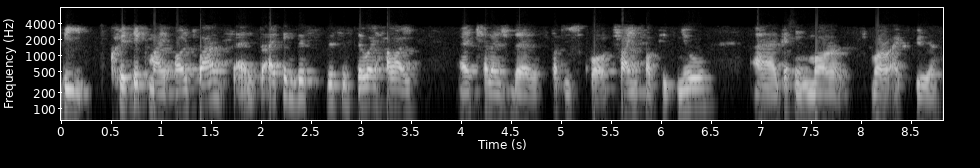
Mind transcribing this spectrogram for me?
be critic my old ones, and I think this this is the way how I, I challenge the status quo, trying something new, uh, getting more more experience.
